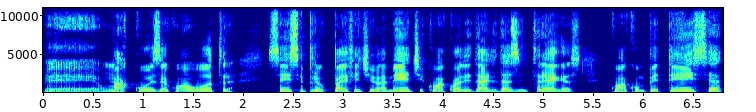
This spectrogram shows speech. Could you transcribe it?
é, uma coisa com a outra, sem se preocupar efetivamente com a qualidade das entregas, com a competência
